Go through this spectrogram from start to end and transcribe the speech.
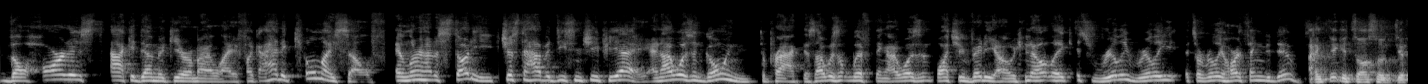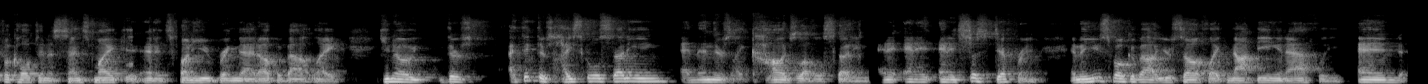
the hardest academic year of my life. Like I had to kill myself and learn how to study just to have a decent GPA. And I wasn't going to practice. I wasn't lifting. I wasn't watching video, you know, like it's really, really, it's a really hard thing to do. I think it's also difficult in a sense, Mike. And it's funny you bring that up about like, you know, there's I think there's high school studying and then there's like college level studying and it, and it, and it's just different. And then you spoke about yourself like not being an athlete. And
